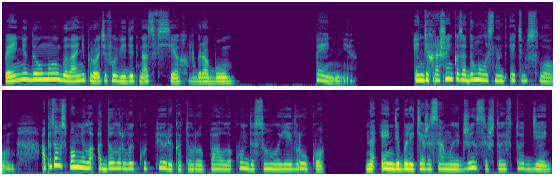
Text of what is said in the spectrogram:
Пенни, думаю, была не против увидеть нас всех в гробу. Пенни. Энди хорошенько задумалась над этим словом, а потом вспомнила о долларовой купюре, которую Паула Кунда сунула ей в руку. На Энди были те же самые джинсы, что и в тот день.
